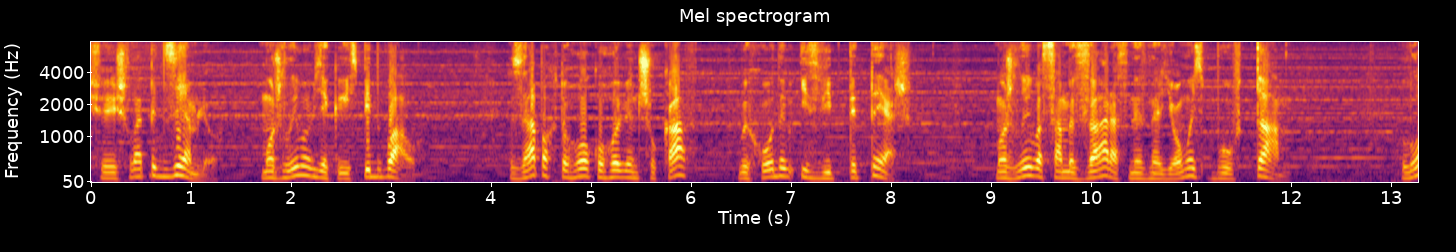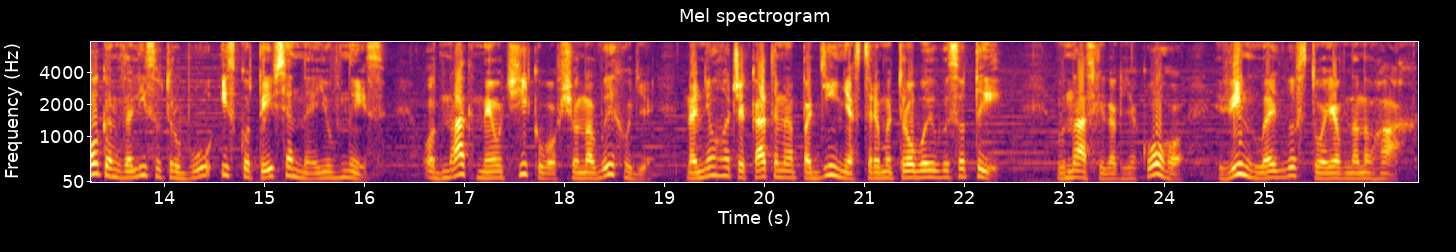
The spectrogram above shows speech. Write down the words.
що йшла під землю, можливо, в якийсь підвал. Запах того, кого він шукав, виходив і звідти теж. Можливо, саме зараз незнайомець був там. Логан заліз у трубу і скотився нею вниз, однак не очікував, що на виході на нього чекатиме падіння з триметрової висоти, внаслідок якого він ледве встояв на ногах.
